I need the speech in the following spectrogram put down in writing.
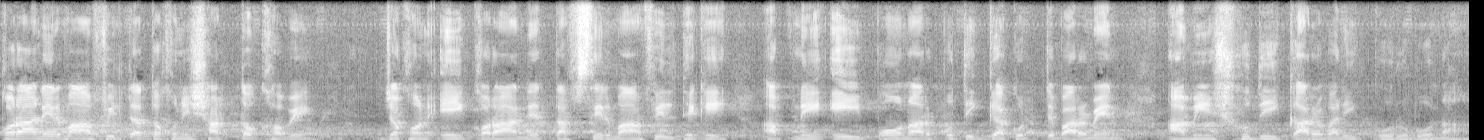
কোরআনের মাহফিলটা তখনই সার্থক হবে। যখন এই কোরআনের তাফসির মাহফিল থেকে আপনি এই পনার প্রতিজ্ঞা করতে পারবেন, আমি সুদি কারবারি করব না।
